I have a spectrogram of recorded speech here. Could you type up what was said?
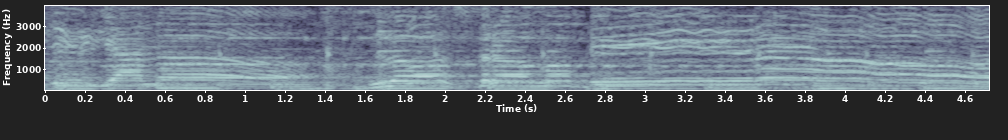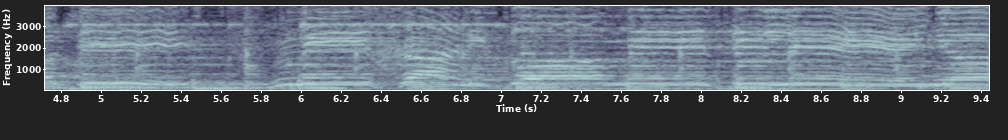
Συριανό. Λόστρομο πυρεώτη Μηχανικό μυτιλίνιο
